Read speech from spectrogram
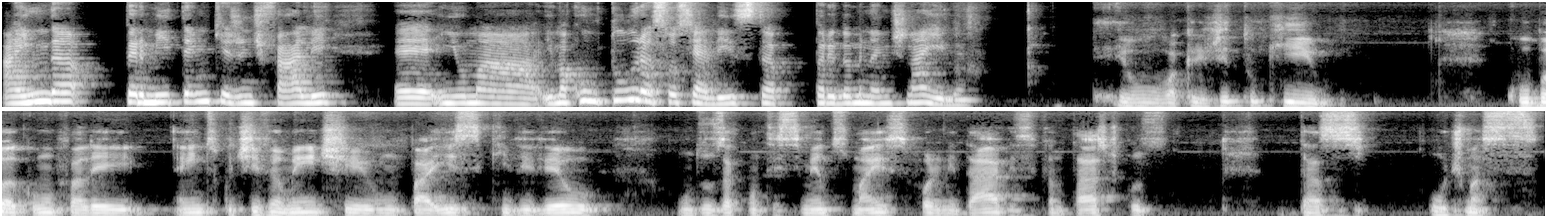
ainda permitem que a gente fale é, em, uma, em uma cultura socialista predominante na ilha. Eu acredito que Cuba, como falei, é indiscutivelmente um país que viveu um dos acontecimentos mais formidáveis e fantásticos das últimas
